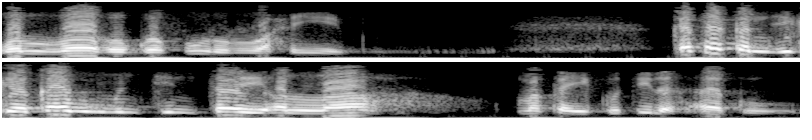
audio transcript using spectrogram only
والله غفور رحيم Katakan jika kamu mencintai Allah, maka ikutilah aku.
